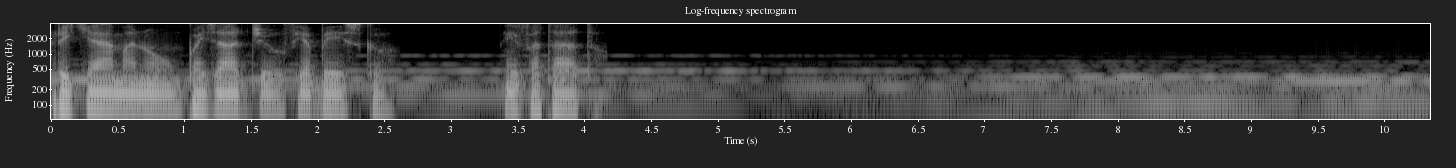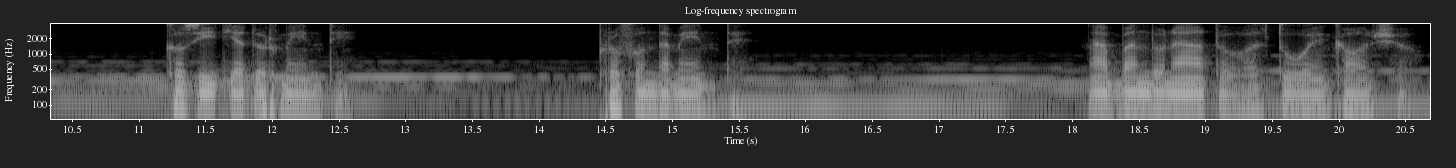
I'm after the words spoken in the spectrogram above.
richiamano un paesaggio fiabesco e fatato. Così ti addormenti profondamente, abbandonato al tuo inconscio.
